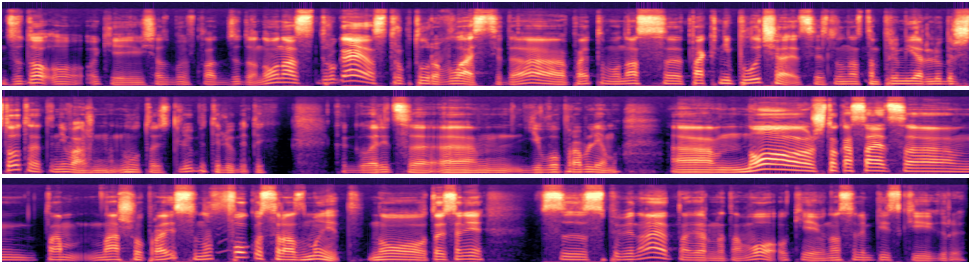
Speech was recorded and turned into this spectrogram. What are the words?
дзюдо, о, окей, сейчас будем вкладывать дзюдо. Но у нас другая структура власти, да, поэтому у нас э, так не получается. Если у нас там премьер любит что-то, это не важно. Ну, то есть любит и любит, и, как говорится, эм, его проблема. Ам, Но что касается там нашего правительства, ну, фокус размыт. Но, то есть они вспоминают, наверное, там, о, окей, у нас Олимпийские игры.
